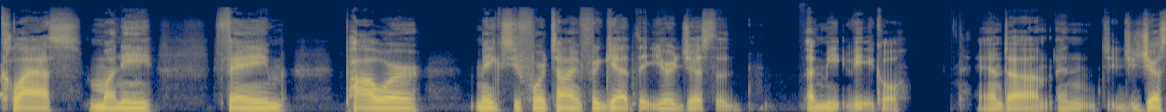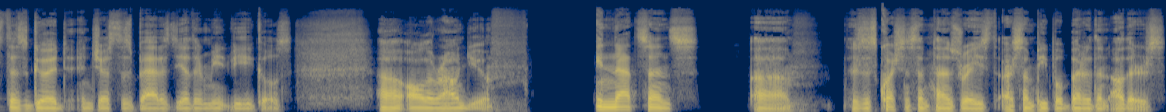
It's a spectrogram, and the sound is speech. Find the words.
class, money, fame, power makes you for a time forget that you're just a, a meat vehicle and um, and just as good and just as bad as the other meat vehicles uh, all around you in that sense, uh, there's this question sometimes raised are some people better than others?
